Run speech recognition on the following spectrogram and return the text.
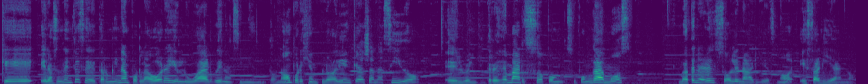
que el ascendente se determina por la hora y el lugar de nacimiento, ¿no? Por ejemplo, alguien que haya nacido el 23 de marzo, supongamos, va a tener el sol en Aries, ¿no? Es ariano.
